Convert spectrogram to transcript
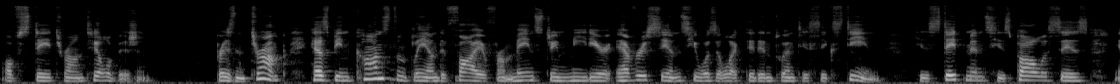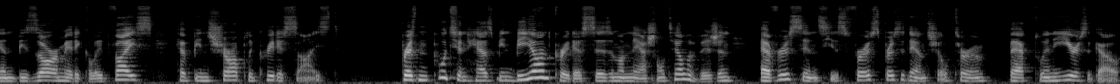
of state run television. President Trump has been constantly under fire from mainstream media ever since he was elected in 2016. His statements, his policies, and bizarre medical advice have been sharply criticized. President Putin has been beyond criticism on national television ever since his first presidential term back 20 years ago.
